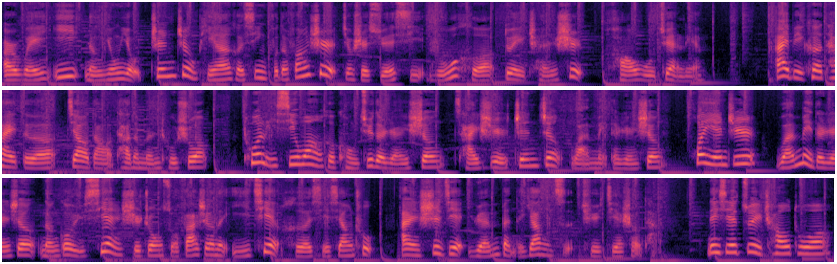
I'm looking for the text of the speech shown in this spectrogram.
而唯一能拥有真正平安和幸福的方式，就是学习如何对尘世毫无眷恋。艾比克泰德教导他的门徒说：“脱离希望和恐惧的人生，才是真正完美的人生。换言之，完美的人生能够与现实中所发生的一切和谐相处，按世界原本的样子去接受它。那些最超脱、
